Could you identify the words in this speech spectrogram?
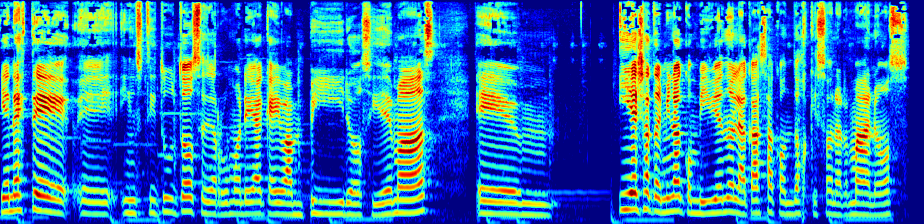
Y en este eh, instituto se rumorea que hay vampiros y demás. Eh, y ella termina conviviendo en la casa con dos que son hermanos,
